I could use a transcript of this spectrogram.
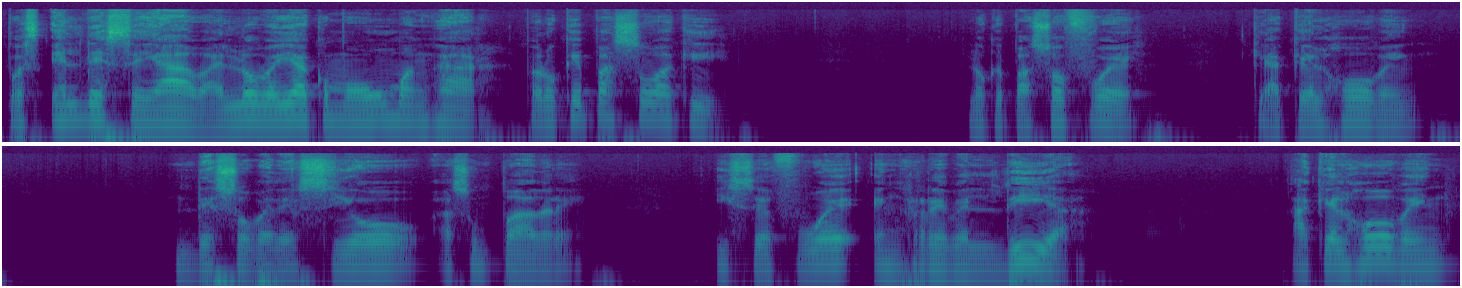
pues él deseaba, él lo veía como un manjar. Pero ¿qué pasó aquí? Lo que pasó fue que aquel joven desobedeció a su padre y se fue en rebeldía. Aquel joven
